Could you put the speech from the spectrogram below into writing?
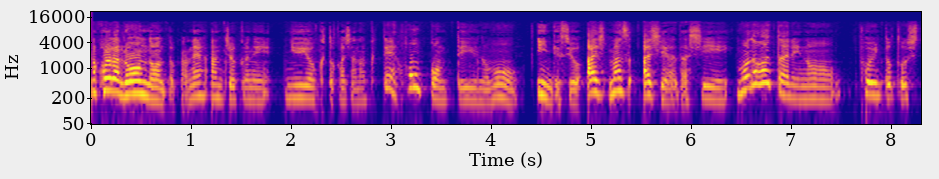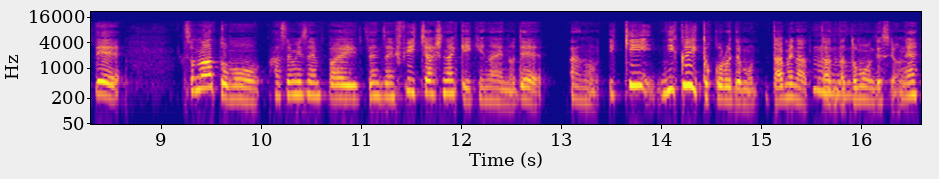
まあこれがロンドンとかね、安直にニューヨークとかじゃなくて、香港っていうのもいいんですよ。まずアジアだし、物語のポイントとして、その後も、はすみ先輩全然フィーチャーしなきゃいけないので、あの、行きにくいところでもダメだったんだと思うんですよね。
